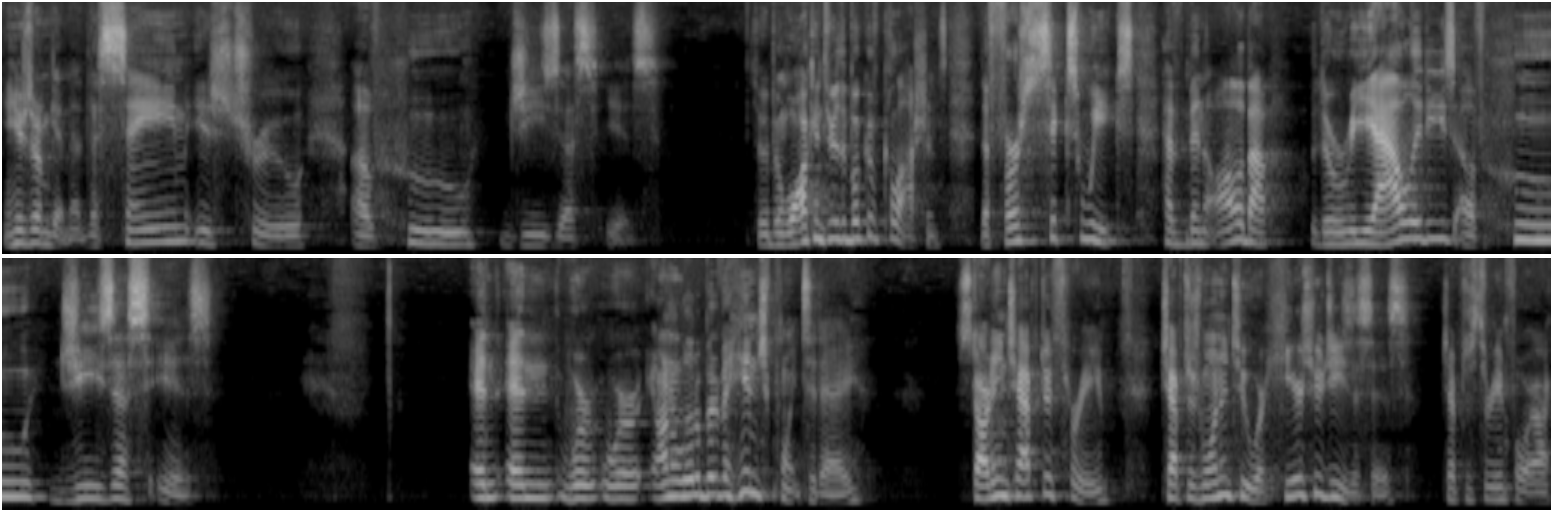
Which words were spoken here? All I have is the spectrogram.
And here's what I'm getting at the same is true of who Jesus is. So we've been walking through the book of Colossians. The first six weeks have been all about the realities of who Jesus is. And, and we're, we're on a little bit of a hinge point today, starting chapter 3. Chapters 1 and 2 are here's who Jesus is. Chapters 3 and 4 are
